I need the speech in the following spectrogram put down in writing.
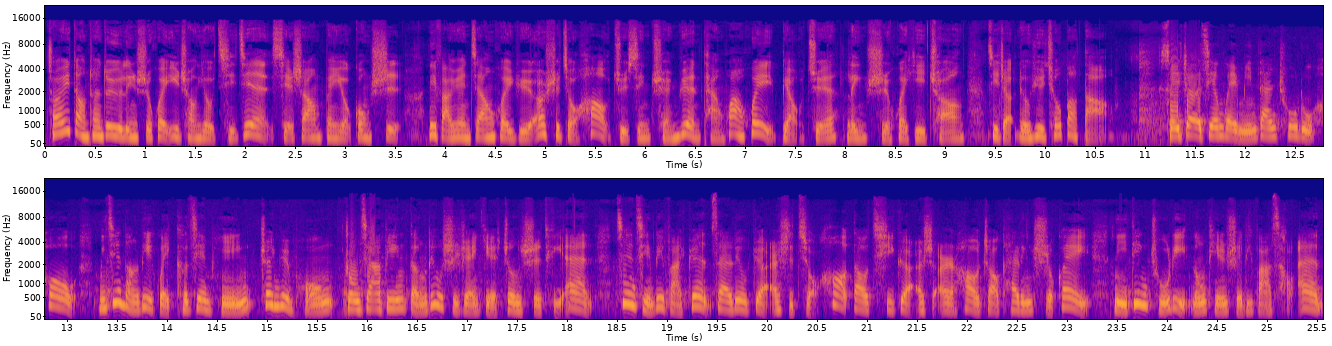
朝野党团对于临时会议程有旗舰，协商没有共识。立法院将会于二十九号举行全院谈话会，表决临时会议程。记者刘玉秋报道。随着监委名单出炉后，民进党立委柯建平、郑运鹏、钟嘉宾等六十人也正式提案，建请立法院在六月二十九号到七月二十二号召开临时会，拟定处理农田水利法草案、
